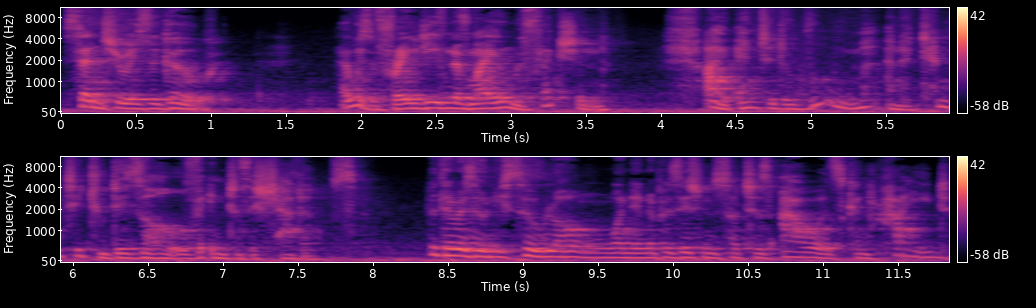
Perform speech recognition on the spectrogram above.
centuries ago, I was afraid even of my own reflection. I entered a room and attempted to dissolve into the shadows. But there is only so long one in a position such as ours can hide.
